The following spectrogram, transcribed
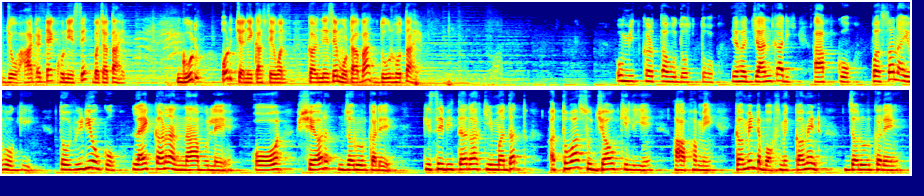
जो हार्ट अटैक होने से बचाता है। गुड़ और चने का सेवन करने से मोटापा दूर होता है। उम्मीद करता हूँ दोस्तों, यह जानकारी आपको पसंद आई होगी। तो वीडियो को लाइक करना ना भूलें और शेयर ज़रूर करें। किसी भी तरह की मदद अथवा सुझाव के लिए आप हमें कमेंट बॉक्स में कमेंट ज़रूर करें।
